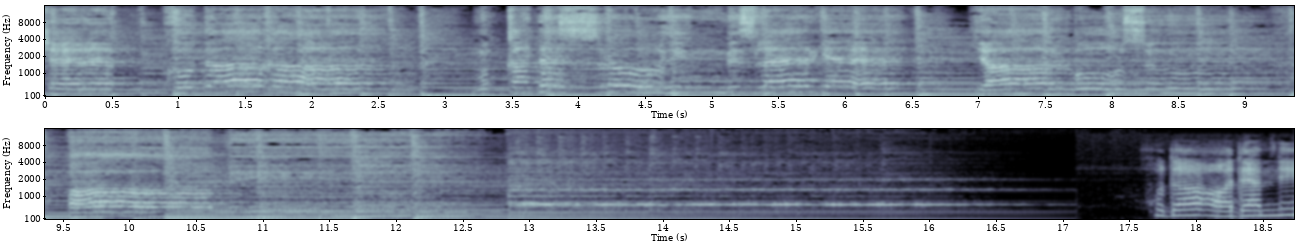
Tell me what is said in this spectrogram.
şerep Kudağa Mukaddes ruhin bizlerge Yar bolsun Ah Xuda odamni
